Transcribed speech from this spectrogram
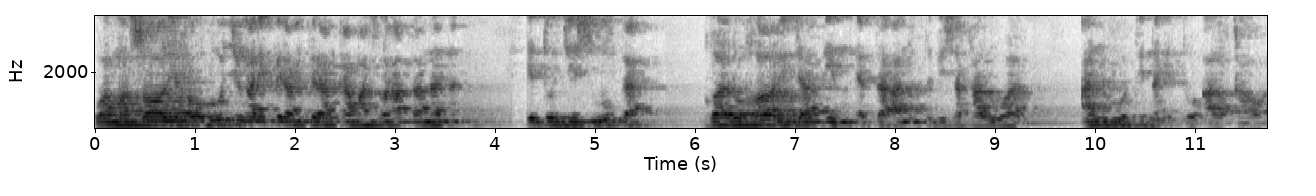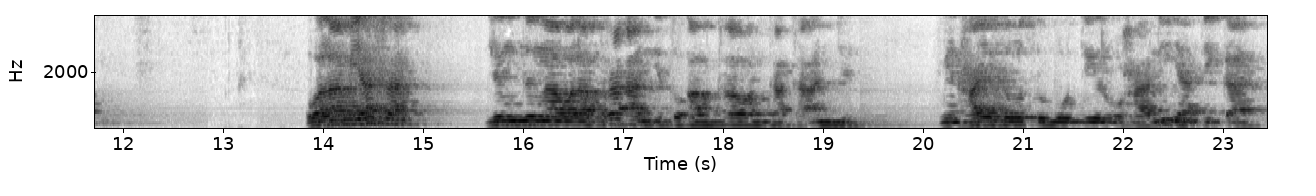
wa masalihuhu jeung ari pirang-pirang kamaslahatanana itu jismuka ghairu kharijatin eta anu teu bisa kaluar anhu tina itu al kawan walam yasa jeung teu ngawalatraan itu al kawan ka ka anjeun min haitsu subuti ruhaniyatika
